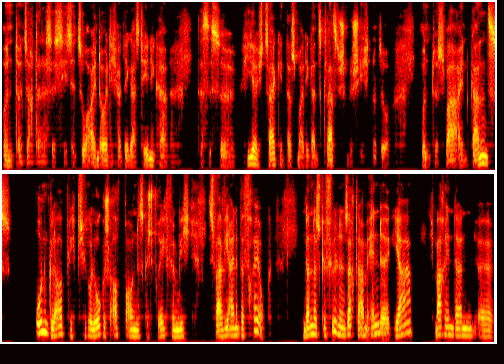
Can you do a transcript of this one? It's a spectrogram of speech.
Und dann sagte er, das ist, Sie sind so eindeutig ein Legastheniker das ist äh, hier, ich zeige Ihnen das mal, die ganz klassischen Geschichten und so. Und es war ein ganz unglaublich psychologisch aufbauendes Gespräch für mich. Es war wie eine Befreiung. Und dann das Gefühl, dann sagte er am Ende, ja, ich mache Ihnen dann äh,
